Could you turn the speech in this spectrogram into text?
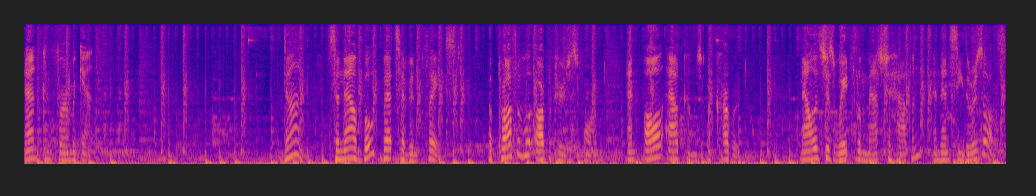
and confirm again. Done! So now both bets have been placed. A profitable arbitrage is formed and all outcomes are covered. Now let's just wait for the match to happen and then see the results.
